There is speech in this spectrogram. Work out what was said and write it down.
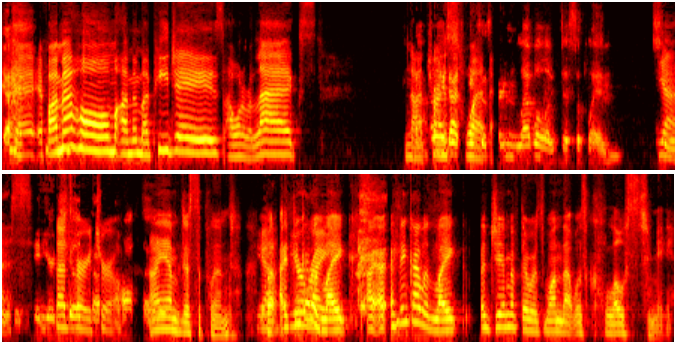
Yeah. Okay. if I'm at home, I'm in my PJs, I want to relax. Not feel trying like to that sweat. takes a certain level of discipline. to- Yes, in your that's very true. also. I am disciplined. Yeah, but I think you're I would right. like I, I- I think I would like a gym if there was one that was close to me.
